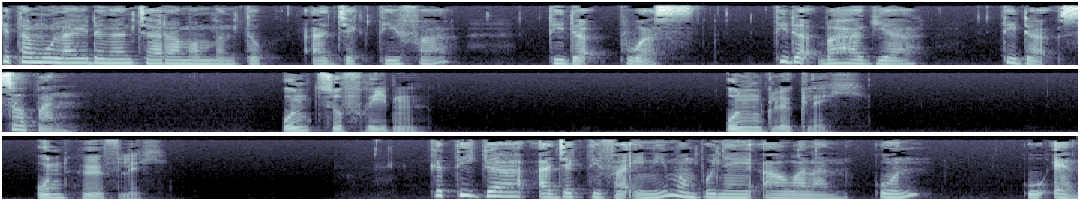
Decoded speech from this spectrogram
Kita mulai dengan cara membentuk adjektiva tidak puas, tidak bahagia, tidak sopan. Unzufrieden. Unglücklich. Unhöflich. Ketiga adjektiva ini mempunyai awalan un, un.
